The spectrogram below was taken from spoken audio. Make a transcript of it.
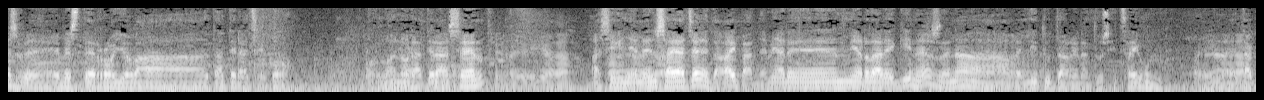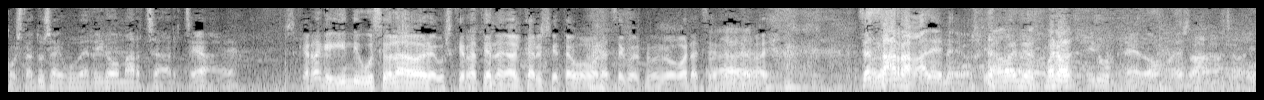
ez? Be- beste rollo bat ateratzeko. Orduan hor atera zen, hasi ginen ensaiatzen, eta bai, pandemiaren mierdarekin, ez? Dena geldituta geratu zitzaigun. Eta kostatu zaigu berriro martxa hartzea, eh? Eskerrak egin diguzuela, hor, eguzkirratian alkarrizketa gu goratzeko ez nuen gogoratzen. Ah, eh, eh. bai. Zer zarra garen, eh? ostia. bueno, Hiru urte edo, ez? Bai.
